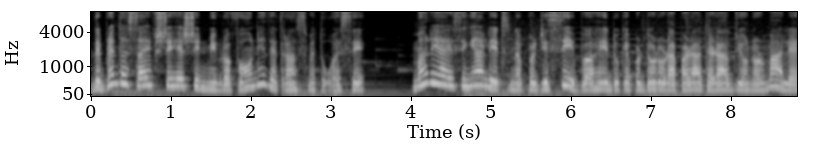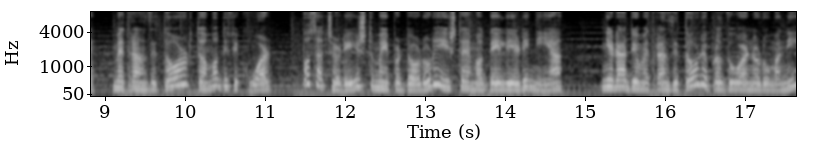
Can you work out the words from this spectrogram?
dhe brenda saj fshiheshin mikrofoni dhe transmetuesi. Marrja e sinjalit në përgjithësi bëhej duke përdorur aparate radio normale me tranzitor të modifikuar posaçërisht. Më i përdoruri ishte modeli Rinia, Një radio me tranzitor e prodhuar në Rumani,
